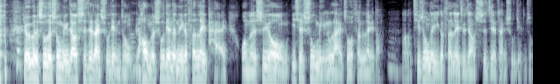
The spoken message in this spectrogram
有一本书的书名叫《世界在书店中》，然后我们书店的那个分类牌，我们是用一些书名来做分类的。啊，其中的一个分类就叫《世界在书店中》。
